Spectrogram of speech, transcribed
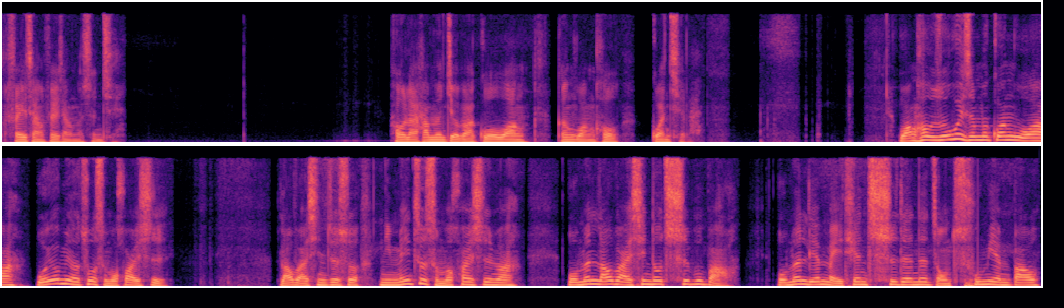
非常非常的生气。后来他们就把国王跟王后关起来。王后说：“为什么关我啊？我又没有做什么坏事。”老百姓就说：“你没做什么坏事吗？我们老百姓都吃不饱，我们连每天吃的那种粗面包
